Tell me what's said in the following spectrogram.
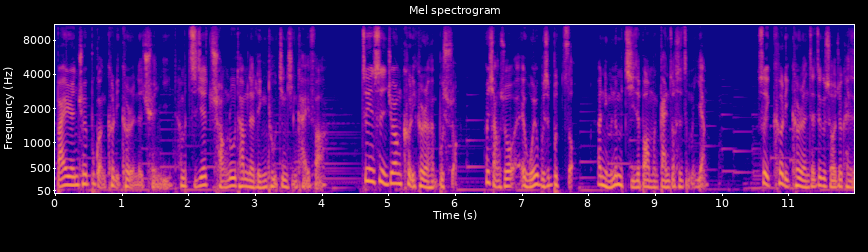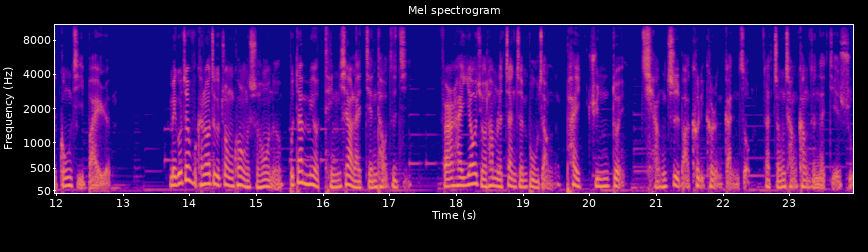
白人却不管克里克人的权益，他们直接闯入他们的领土进行开发。这件事情就让克里克人很不爽，他想说：“哎，我又不是不走，那你们那么急着把我们赶走是怎么样？”所以克里克人在这个时候就开始攻击白人。美国政府看到这个状况的时候呢，不但没有停下来检讨自己，反而还要求他们的战争部长派军队强制把克里克人赶走。那整场抗争才结束。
